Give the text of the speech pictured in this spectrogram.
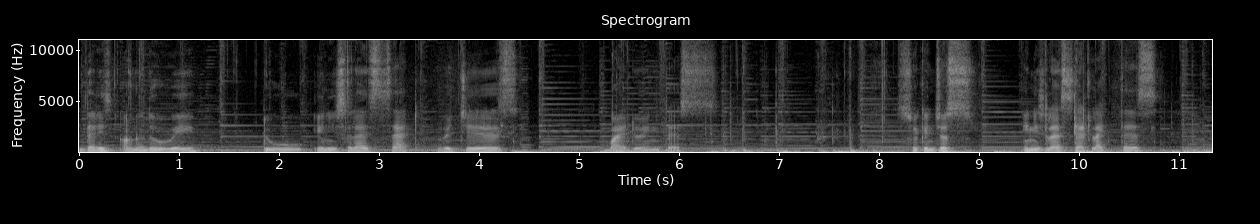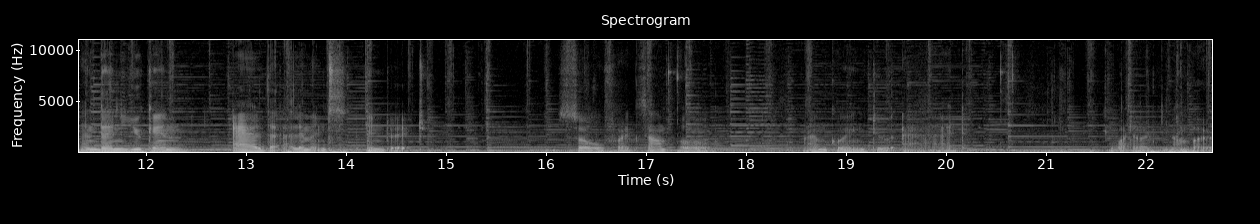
There is another way to initialize set which is by doing this. So you can just initialize set like this and then you can add the elements into it. So for example I'm going to add whatever number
